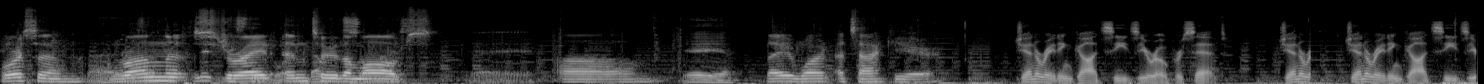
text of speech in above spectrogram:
Forsen, Uh, run is that completely straight into the so mobs. Yeah, Um, yeah, yeah. yeah. they won't attack you. Generating God Seed 0%. Gener generating God Seed 0.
